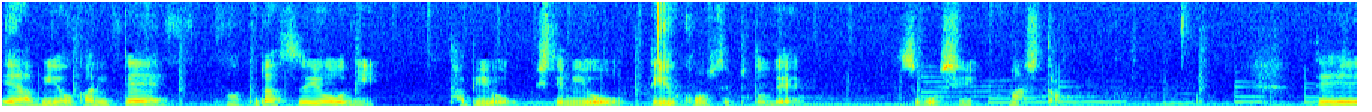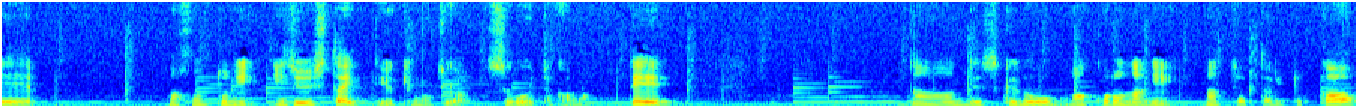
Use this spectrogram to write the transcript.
エアビーを借りて、まあ、暮らすように旅をしてみようっていうコンセプトで過ごしました。で、まあ、本当に移住したいっていう気持ちがすごい高まって、なんですけど、まあコロナになっちゃったりとか、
